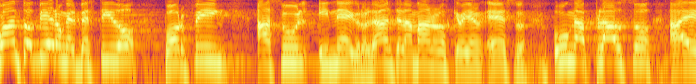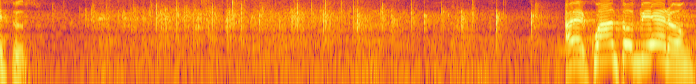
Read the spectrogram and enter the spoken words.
¿Cuántos vieron el vestido por fin azul y negro? Levanten la mano los que vieron eso. Un aplauso a esos. A ver, ¿cuántos vieron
